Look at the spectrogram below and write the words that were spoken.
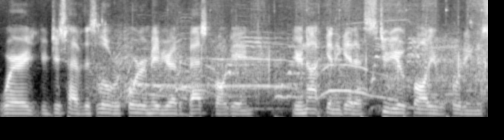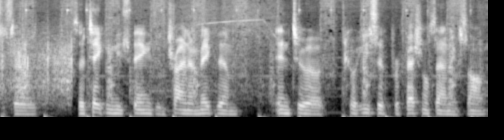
where you just have this little recorder, maybe you're at a basketball game, you're not going to get a studio quality recording necessarily. So taking these things and trying to make them into a cohesive professional sounding song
